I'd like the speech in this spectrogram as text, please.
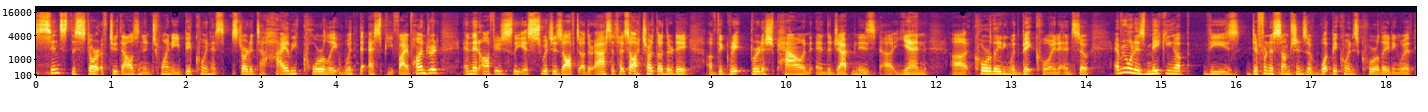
since the start of 2020, Bitcoin has started to highly correlate with the SP 500, and then obviously it switches off to other assets. I saw a chart the other day of the Great British Pound and the Japanese uh, yen uh, correlating with Bitcoin, and so everyone is making up these different assumptions of what Bitcoin is correlating with.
